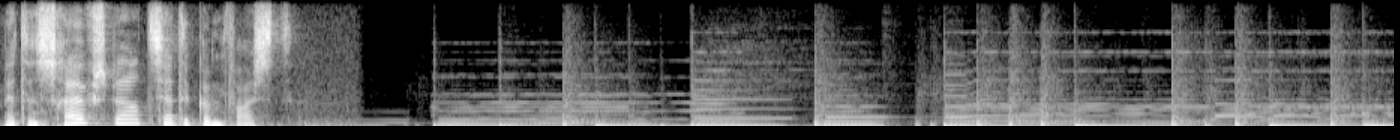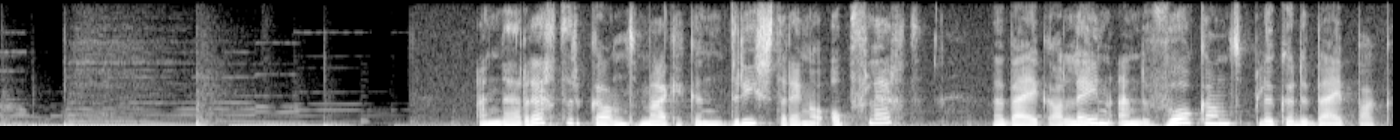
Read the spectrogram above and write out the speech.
Met een schuifspeld zet ik hem vast. Aan de rechterkant maak ik een drie strengen opvlecht, waarbij ik alleen aan de voorkant plukken erbij pak.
